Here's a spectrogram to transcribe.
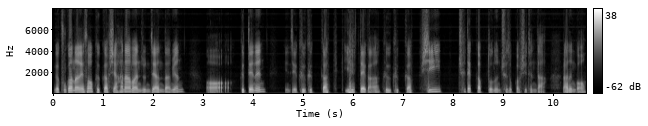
그러니까 구간 안에서 극값이 하나만 존재한다면 어 그때는 이제 그 극값일 때가 그 극값이 최대값 또는 최소값이 된다라는 거.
